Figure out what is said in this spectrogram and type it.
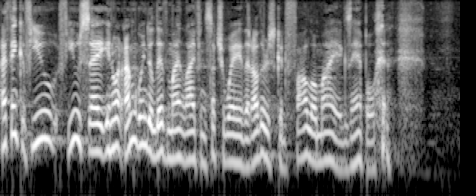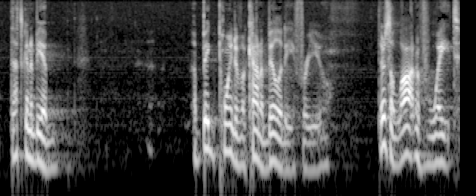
I think if you, if you say, you know what, I'm going to live my life in such a way that others could follow my example, that's going to be a, a big point of accountability for you. There's a lot of weight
